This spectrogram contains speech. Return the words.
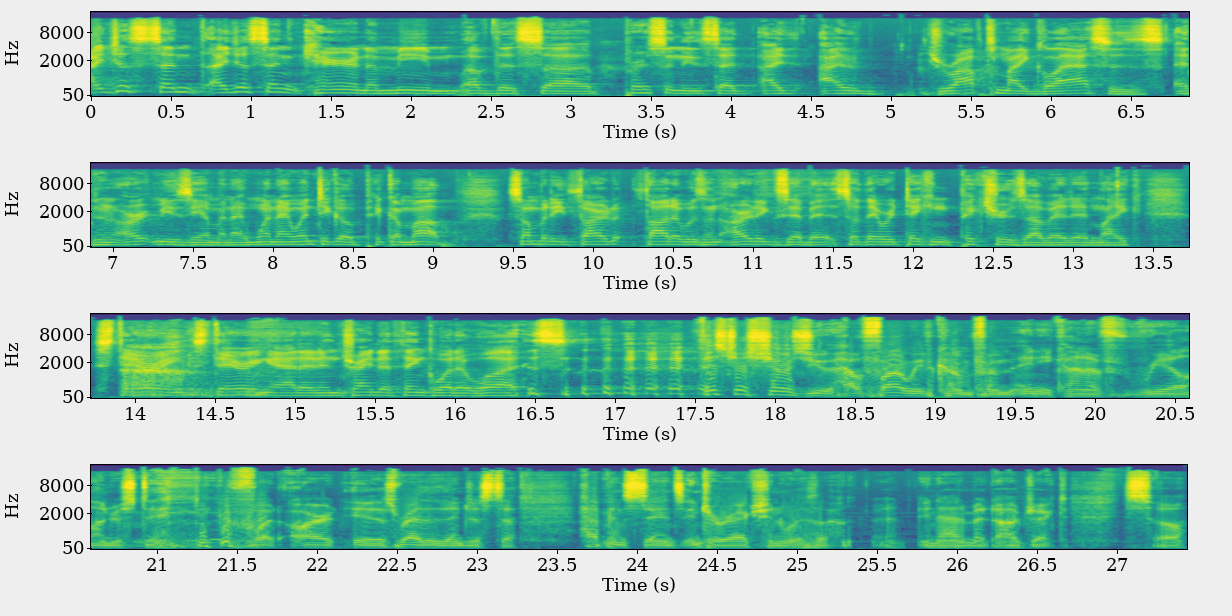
I just sent I just sent Karen a meme of this uh, person who said I I dropped my glasses at an art museum and I when I went to go pick them up somebody thought thought it was an art exhibit so they were taking pictures of it and like staring staring at it and trying to think what it was. this just shows you how far we've come from any kind of real understanding of what art is rather than just a happenstance interaction with a, an inanimate object. So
